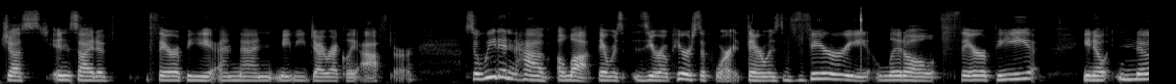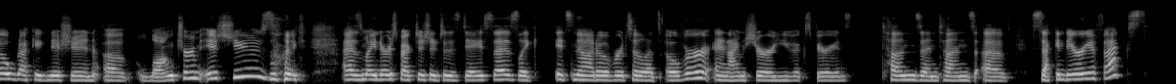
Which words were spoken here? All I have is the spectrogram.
just inside of therapy and then maybe directly after. So we didn't have a lot. There was zero peer support. There was very little therapy you know, no recognition of long term issues. Like, as my nurse practitioner to this day says, like, it's not over till it's over. And I'm sure you've experienced tons and tons of secondary effects.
